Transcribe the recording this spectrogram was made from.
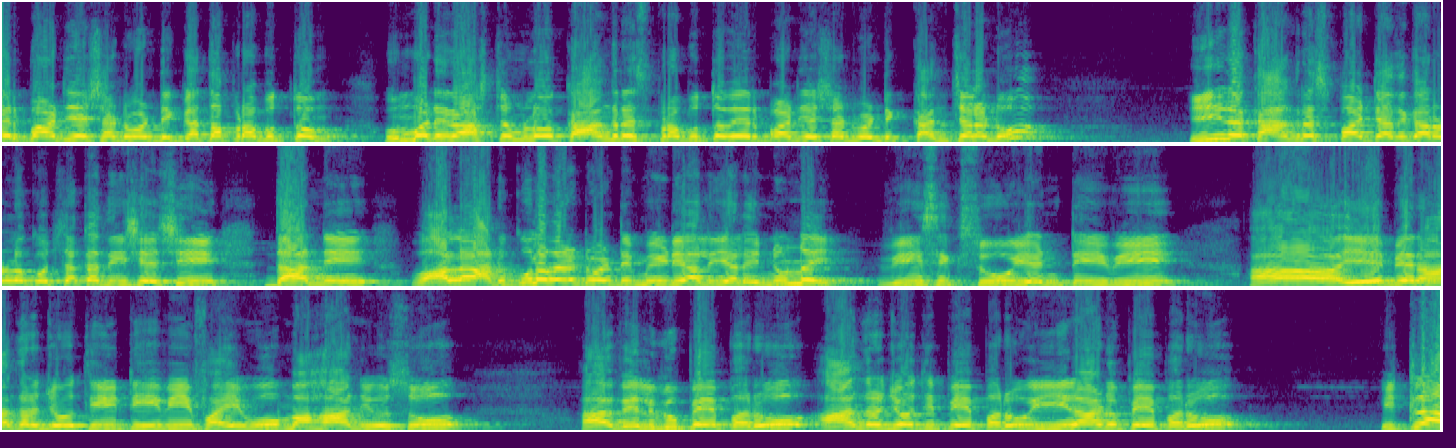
ఏర్పాటు చేసినటువంటి గత ప్రభుత్వం ఉమ్మడి రాష్ట్రంలో కాంగ్రెస్ ప్రభుత్వం ఏర్పాటు చేసినటువంటి కంచెలను ఈయన కాంగ్రెస్ పార్టీ అధికారంలోకి వచ్చాక తీసేసి దాన్ని వాళ్ళ అనుకూలమైనటువంటి మీడియాలు ఇవాళ ఎన్ని ఉన్నాయి V six NTV ABN Andhra Jyothi TV five Maha news Velugu paper Andhra Jyothi paper Eenadu paper ఇట్లా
